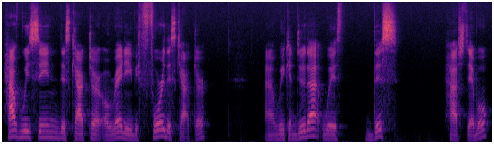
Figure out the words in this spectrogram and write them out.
have we seen this character already before this character? And we can do that with this hash table.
